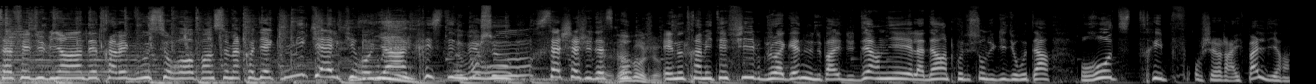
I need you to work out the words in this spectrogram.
Ça fait du bien d'être avec vous sur Europe 1 ce mercredi avec Mickaël Quiroga, Oui. Christine Bonjour. Béroux, Sacha Judasco Bonjour. et notre invité Philippe Glohagen va nous parler du dernier, la dernière production du Guide du Routard, Road Trip, oh, j'arrive pas à le dire, hein.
